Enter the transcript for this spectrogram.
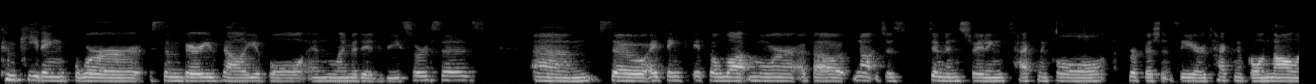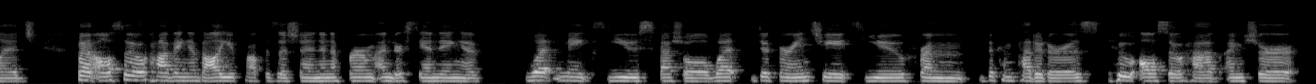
competing for some very valuable and limited resources. Um, so I think it's a lot more about not just demonstrating technical proficiency or technical knowledge, but also having a value proposition and a firm understanding of what makes you special, what differentiates you from the competitors who also have, I'm sure,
